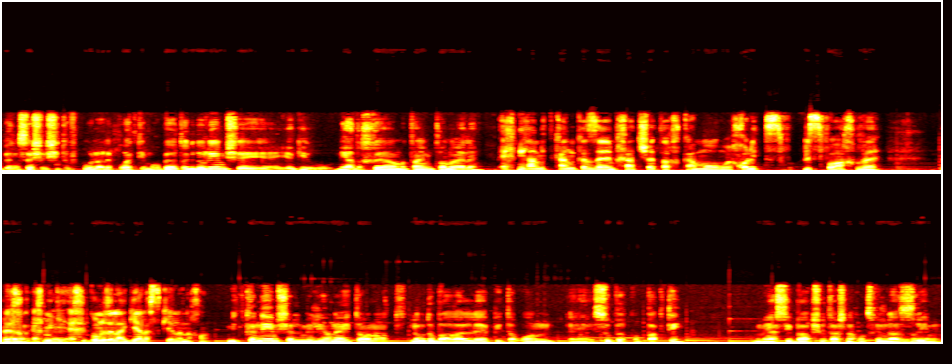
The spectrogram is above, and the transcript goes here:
בנושא של שיתוף פעולה לפרויקטים הרבה יותר גדולים, שיגיעו מיד אחרי ה-200 טון האלה. איך נראה מתקן כזה מבחינת שטח? כמה הוא יכול לספוח ו... ואיך כן, איך מגיע- אה, איך גורמים לזה להגיע לסקייל הנכון? מתקנים של מיליוני טונות, לא מדובר על פתרון אה, סופר קומפקטי, מהסיבה הפשוטה שאנחנו צריכים להזרים,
